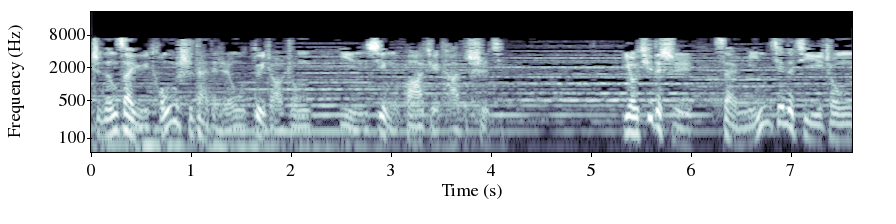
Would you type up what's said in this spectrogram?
只能在与同时代的人物对照中隐性发掘他的事迹。有趣的是，在民间的记忆中，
